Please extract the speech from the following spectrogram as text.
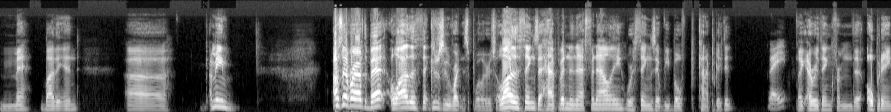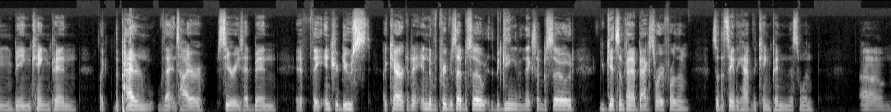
meh by the end. Uh, I mean, I'll say right off the bat, a lot of the things, because we're just writing the spoilers, a lot of the things that happened in that finale were things that we both kind of predicted. Right. Like everything from the opening being Kingpin, like the pattern that entire series had been if they introduced a character at the end of a previous episode, at the beginning of the next episode, you get some kind of backstory for them. So the same thing happened to Kingpin in this one. Um,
